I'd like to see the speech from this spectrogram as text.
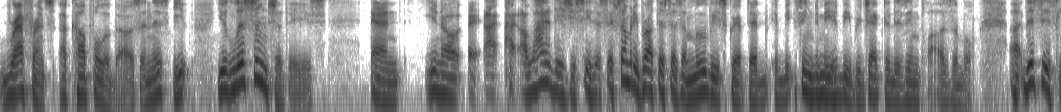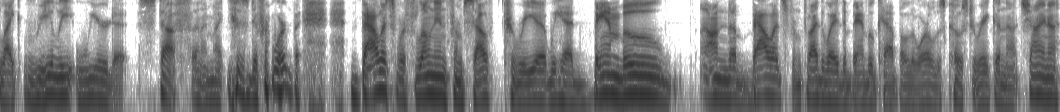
reference a couple of those, and this you you listen to these, and you know, I, I, a lot of these you see this. If somebody brought this as a movie script, it, it seemed to me it'd be rejected as implausible. Uh, this is like really weird uh, stuff, and I might use a different word, but ballots were flown in from South Korea. We had bamboo on the ballots from. By the way, the bamboo capital of the world is Costa Rica, not China.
